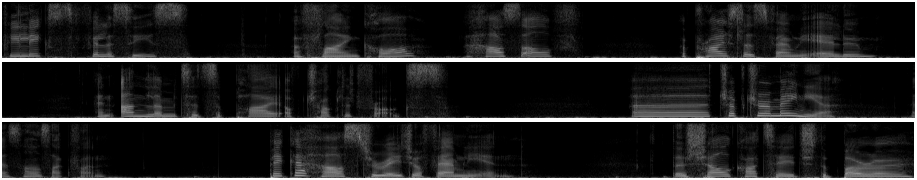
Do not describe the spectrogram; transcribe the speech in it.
Felix Felicis? A flying car? A house elf? A priceless family heirloom? An unlimited supply of chocolate frogs? A trip to Romania? That sounds like fun. Pick a house to raise your family in. The Shell Cottage, the Burrow,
